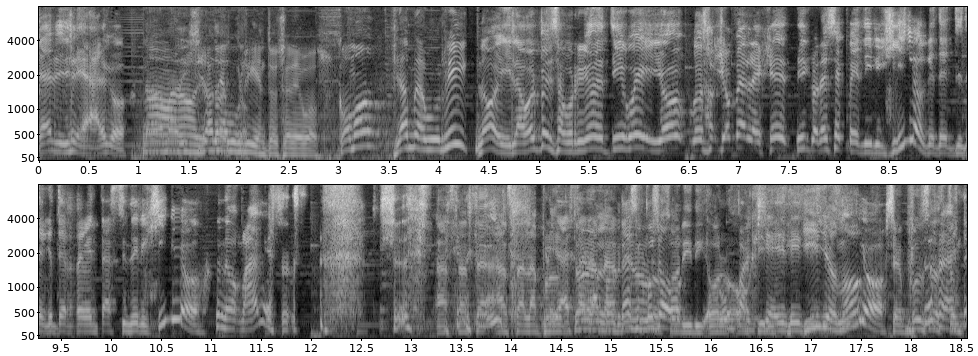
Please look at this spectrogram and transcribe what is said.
Ya dile algo. No, no, ya me aburrí entonces de vos. ¿Cómo? Ya me aburrí. No, y la Volpe se aburrió de ti, güey. y Yo, yo me alejé de ti con ese pedirijillo que te, te- que te reventaste dirijillo. No mames. Hasta, hasta, hasta la productora la se puso un ¿no? Se puso hasta un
